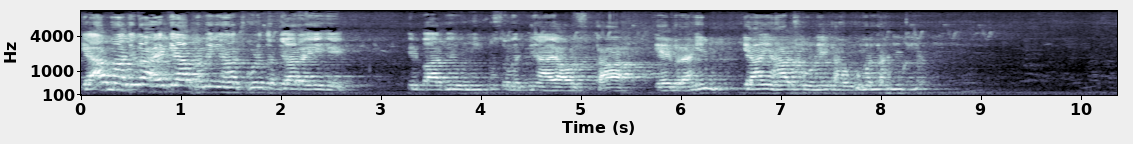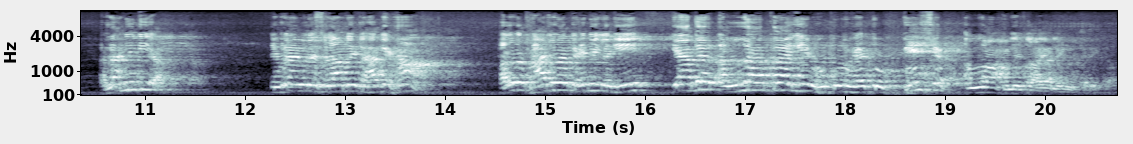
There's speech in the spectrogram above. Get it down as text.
क्या माजरा है कि आप हमें यहाँ छोड़कर जा रहे हैं? फिर बाद में उन्हीं को समझ में आया और कहा कि इब्राहिम, क्या यहाँ छोड़ने का हुक्म अल्लाह ने दिया? अल्लाह ने दिया। इब्राहिम ने कहा कि हाँ हज़रत हाजरा कहने लगी कि अगर अल्लाह का ये हुक्म है तो बेशक अल्लाह हमें जाया नहीं करेगा।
